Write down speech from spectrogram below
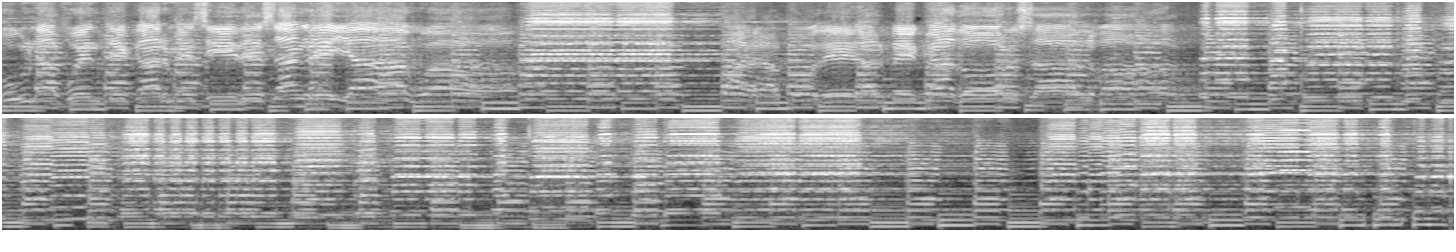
Una fuente carmesí de sangre y agua para poder al pecador salvar. Thank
